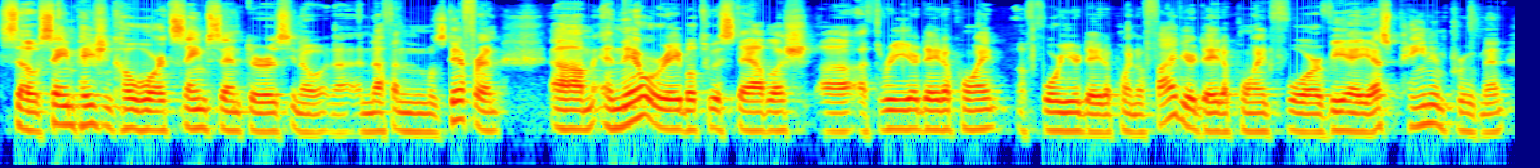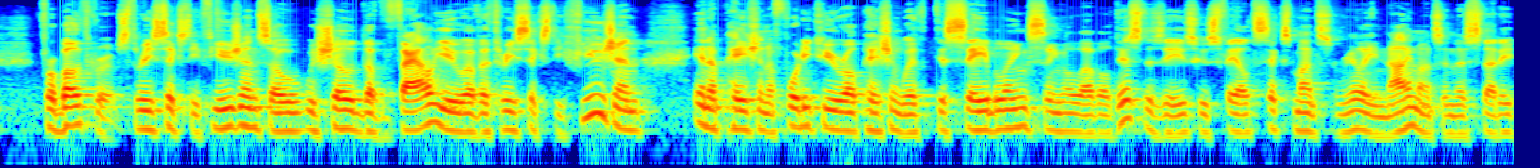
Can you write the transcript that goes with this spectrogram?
So same patient cohorts, same centers, you know, uh, nothing was different. Um, and there we were able to establish uh, a three-year data point, a four-year data point, a five-year data point for VAS pain improvement for both groups, 360 fusion. So we showed the value of a 360 fusion in a patient, a 42-year-old patient with disabling single-level disc disease who's failed six months, really nine months in this study,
